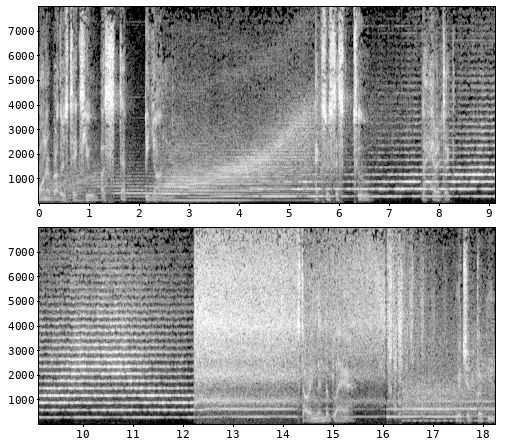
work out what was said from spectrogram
Warner Brothers takes you a step beyond. Exorcist 2, The Heretic. Starring Linda Blair, Richard Burton,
